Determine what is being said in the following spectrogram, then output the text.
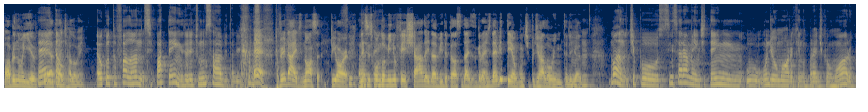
Pobre não ia É, é, então. atrás de Halloween. É o que eu tô falando. Se pá tem, a gente não sabe, tá ligado? É, verdade. Nossa, pior. Nesses condomínios fechados aí da vida pelas cidades grandes, deve ter algum tipo de Halloween, tá ligado? Uhum. Mano, tipo, sinceramente, tem. O, onde eu moro aqui no prédio que eu moro,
